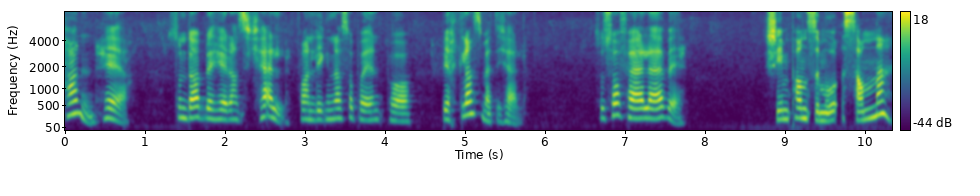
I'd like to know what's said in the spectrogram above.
han her, som da ble hedens Kjell, for han ligna så på en på Birkeland som heter Kjell. Så så fæle er vi. Sjimpansemor Sanne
